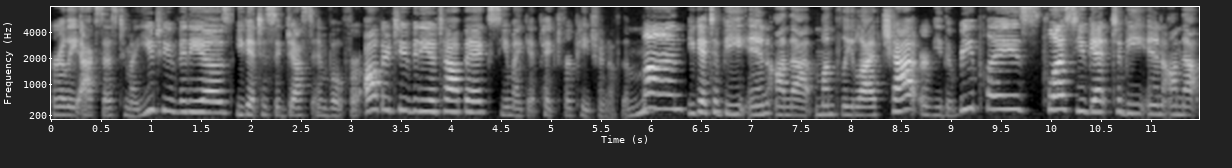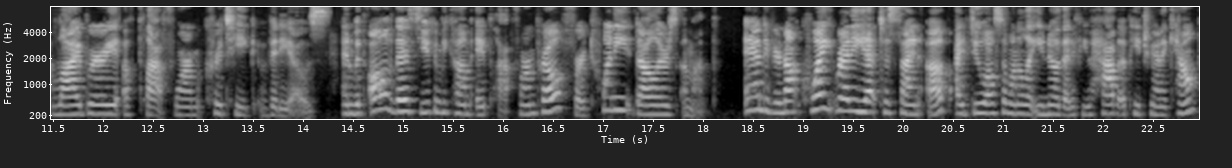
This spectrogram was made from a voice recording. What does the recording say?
early access to my YouTube videos, you get to suggest and vote for AuthorTube video topics, you might get picked for Patron of the Month, you get to be in on that monthly live chat or view the replays, plus you get to be in on that library of platform videos. And with all of this, you can become a Platform Pro for $20 a month. And if you're not quite ready yet to sign up, I do also want to let you know that if you have a Patreon account,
